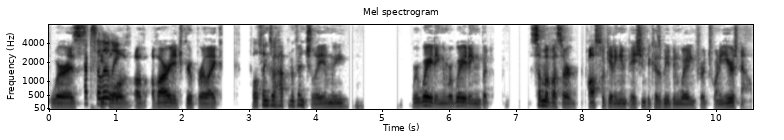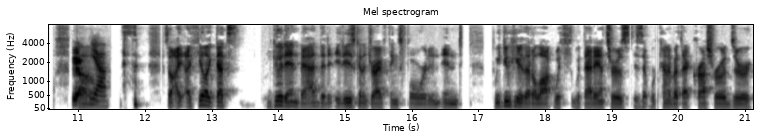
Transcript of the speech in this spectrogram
Whereas Absolutely. people of, of, of our age group are like, well, things will happen eventually, and we we're waiting and we're waiting, but some of us are also getting impatient because we've been waiting for 20 years now. Yeah. Um, yeah. so I, I, feel like that's good and bad that it is going to drive things forward. And, and, we do hear that a lot with, with that answer is, is that we're kind of at that crossroads or,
